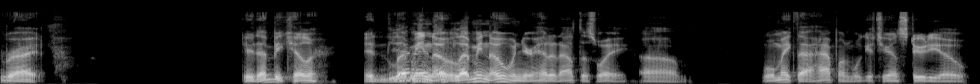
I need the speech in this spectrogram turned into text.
Right. Dude, that'd be killer. It, let Yeah, me yeah. know. Let me know when you're headed out this way. Um, we'll make that happen. We'll get you in studio,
